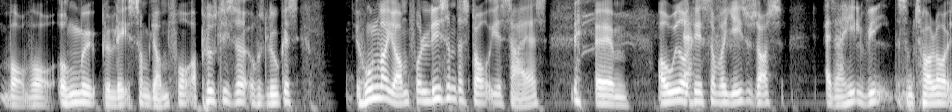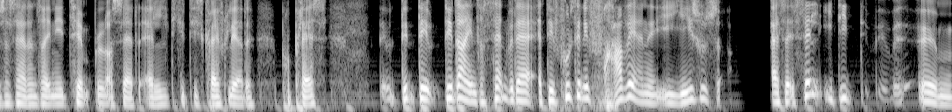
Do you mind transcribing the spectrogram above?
hvor, hvor Ungmø blev læst som jomfru, og pludselig så hos Lukas, hun var jomfru, ligesom der står i Esajas. øhm, og udover ja. det, så var Jesus også altså helt vild. Som 12-årig, så satte han sig ind i et tempel og satte alle de, de skriftlærte på plads. Det, det, det, der er interessant ved det, er, at det er fuldstændig fraværende i Jesus. Altså selv i de øh, øh,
